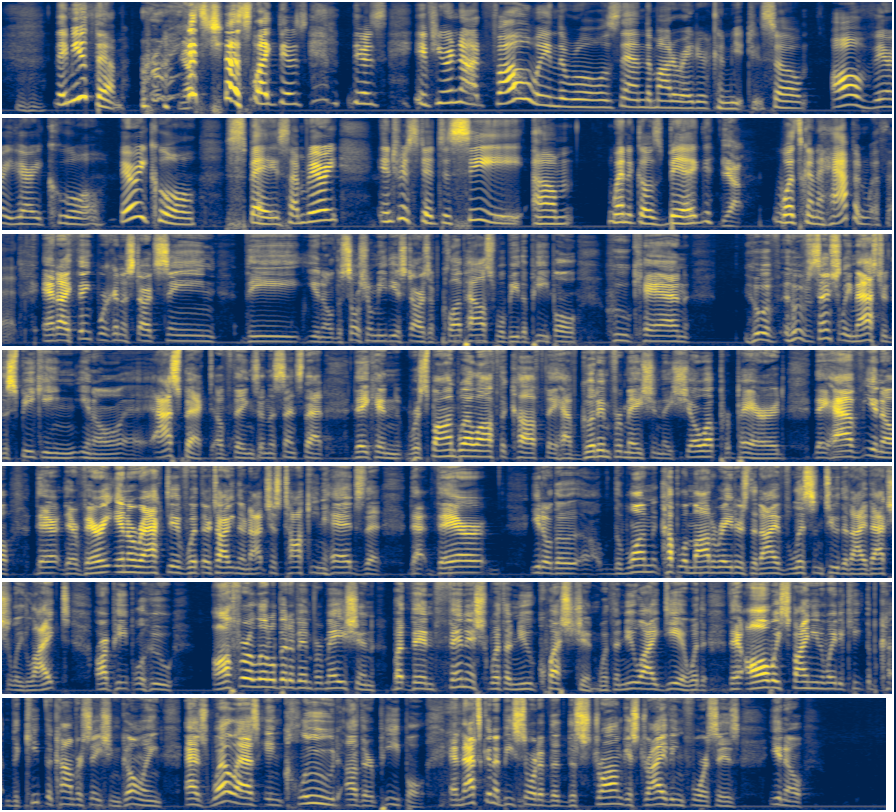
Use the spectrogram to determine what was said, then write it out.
they mute them. Right? Yep. It's just like there's there's if you're not following the rules, then the moderator can mute you. So all very very cool, very cool space. I'm very interested to see um, when it goes big, Yeah. what's going to happen with it. And I think we're going to start seeing the, you know, the social media stars of Clubhouse will be the people who can who have who have essentially mastered the speaking, you know, aspect of things in the sense that they can respond well off the cuff, they have good information, they show up prepared, they have, you know, they're they're very interactive with their talking. They're not just talking heads that that they're you know the uh, the one couple of moderators that I've listened to that I've actually liked are people who offer a little bit of information but then finish with a new question with a new idea with they're always finding a way to keep the to keep the conversation going as well as include other people. And that's going to be sort of the the strongest driving force is you know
